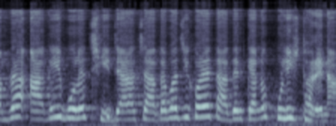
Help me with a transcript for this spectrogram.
আমরা আগেই বলেছি, যারা চাঁদাবাজি করে, তাদের কেন পুলিশ ধরে না?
